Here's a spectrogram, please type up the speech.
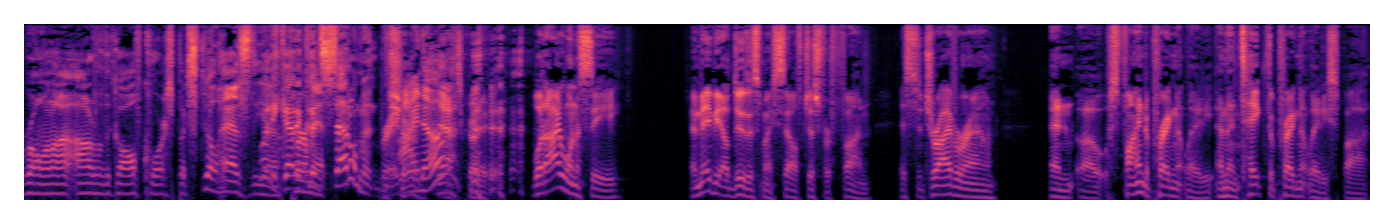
rolling out out of the golf course, but still has the Well, he uh, got a good settlement, Brady. I know. That's great. what I want to see, and maybe I'll do this myself just for fun, is to drive around and uh, find a pregnant lady and then take the pregnant lady spot.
